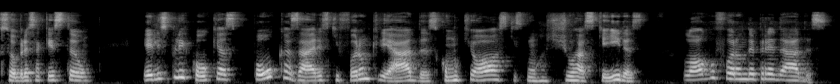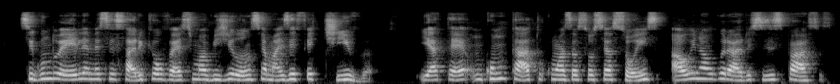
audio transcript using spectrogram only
sobre essa questão. Ele explicou que as poucas áreas que foram criadas, como quiosques com churrasqueiras, logo foram depredadas. Segundo ele, é necessário que houvesse uma vigilância mais efetiva, e até um contato com as associações ao inaugurar esses espaços,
